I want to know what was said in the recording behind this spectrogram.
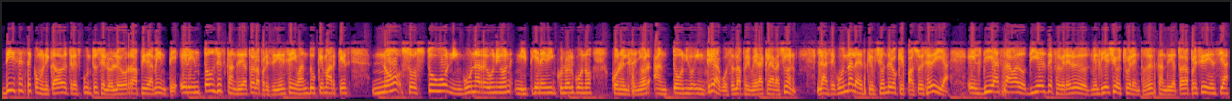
Dice este comunicado de tres puntos, se lo leo rápidamente. El entonces candidato a la presidencia Iván Duque Márquez no sostuvo ninguna reunión ni tiene vínculo alguno con el señor Antonio Intriago. Esa es la primera aclaración. La segunda, la descripción de lo que pasó ese día. El día sábado 10 de febrero de 2018, el entonces candidato a la presidencia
